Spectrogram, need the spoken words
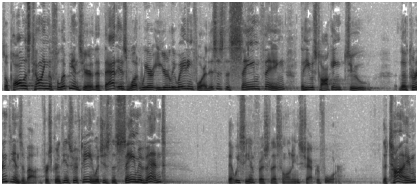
So, Paul is telling the Philippians here that that is what we are eagerly waiting for. This is the same thing that he was talking to the Corinthians about, 1 Corinthians 15, which is the same event that we see in 1 Thessalonians chapter 4 the time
